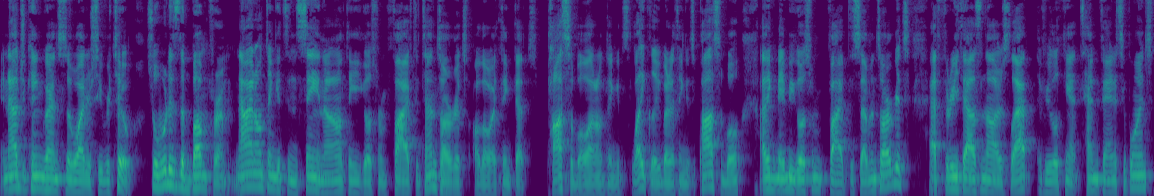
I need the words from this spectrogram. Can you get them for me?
and now Jakeem Grant's the wide receiver two. So what is the bump for him? Now I don't think it's insane. I don't think he goes from five to 10 targets, although I think that's possible. I don't think it's likely, but I think it's possible. I think maybe he goes from five to seven targets at $3,000 lap. If you're looking at 10 fantasy points,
